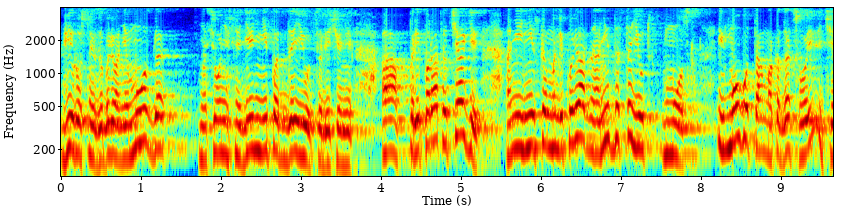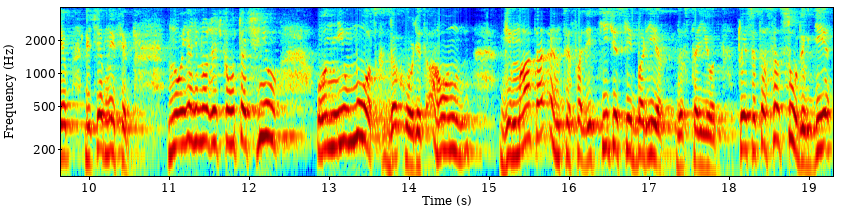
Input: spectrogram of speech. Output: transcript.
вирусные заболевания мозга, на сегодняшний день не поддаются лечению. А препараты чаги, они низкомолекулярные, они достают мозг и могут там оказать свой лечебный эффект. Но я немножечко уточню, он не в мозг доходит, а он гематоэнцефалитический барьер достает. То есть это сосуды, где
